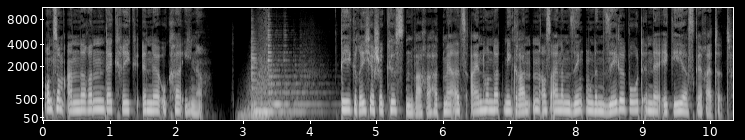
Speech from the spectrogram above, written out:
und zum anderen der Krieg in der Ukraine. Die griechische Küstenwache hat mehr als 100 Migranten aus einem sinkenden Segelboot in der Ägäis gerettet.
